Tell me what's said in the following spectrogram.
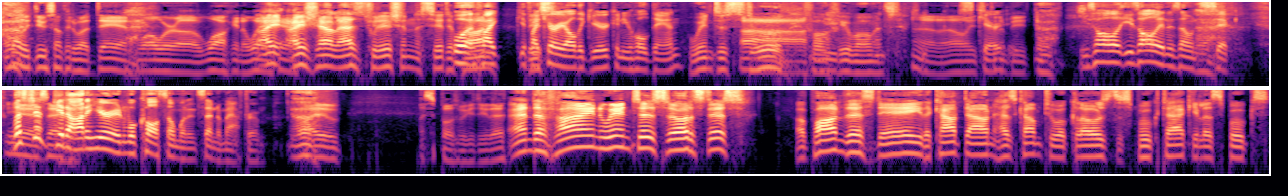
Probably do something about Dan while we're uh, walking away. here. I, I shall, as tradition, sit Well, upon if I if I this- carry all the gear, can you hold Dan? winter stool Ah. for a few moments. I don't know. He's Scary. gonna be. Uh, He's all he's all in his own sick. Let's Yeah, just get out of here and we'll call someone and send him after him. uh, I, I suppose we could do that. And a fine winter solstice. Upon this day, the countdown has come to a close. The spooktacular spooks.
